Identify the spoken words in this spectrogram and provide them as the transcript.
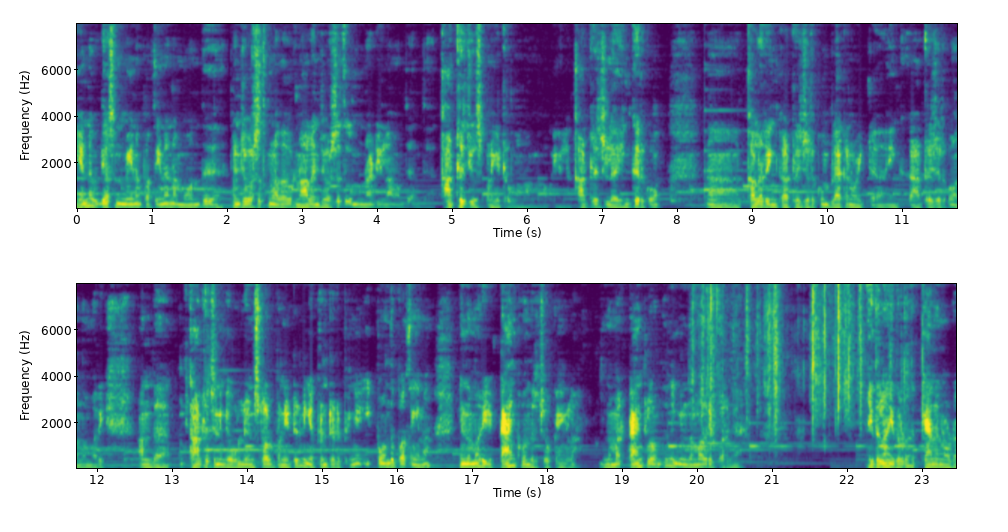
என்ன வித்தியாசம் மெயினாக பார்த்தீங்கன்னா நம்ம வந்து கொஞ்சம் வருஷத்துக்கு முன்னாடி அதாவது ஒரு நாலஞ்சு வருஷத்துக்கு முன்னாடிலாம் வந்து அந்த காட்ரிட்ஜ் யூஸ் பண்ணிக்கிட்டு இருந்தோம் நம்ம ஓகேங்களா? காட்ரேஜில் இங்க் இருக்கும். கலர் இங்க் காட்ரேஜ் இருக்கும் black and white ink cartridge இருக்கும். அந்த மாதிரி அந்த காட்ரேஜ் நீங்கள் உள்ளே இன்ஸ்டால் பண்ணிவிட்டு நீங்கள் பிரிண்ட் எடுப்பீங்க. இப்போ வந்து பார்த்தீங்கன்னா இந்த மாதிரி டேங்க் வந்துருச்சு ஓகேங்களா? இந்த மாதிரி டேங்க்கில் வந்து நீங்கள் இந்த மாதிரி பாருங்கள் இதெல்லாம் இதோட கேனனோட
